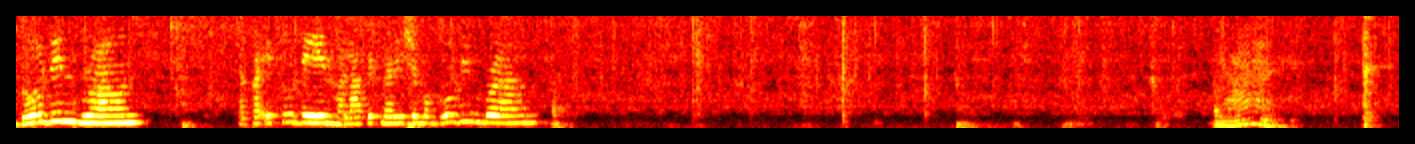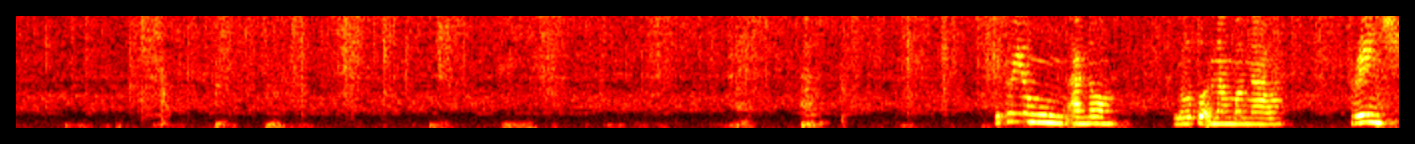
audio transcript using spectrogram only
golden brown. Tsaka ito din, malapit na rin siya mag golden brown. Ayan. Ito yung ano, luto ng mga French.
